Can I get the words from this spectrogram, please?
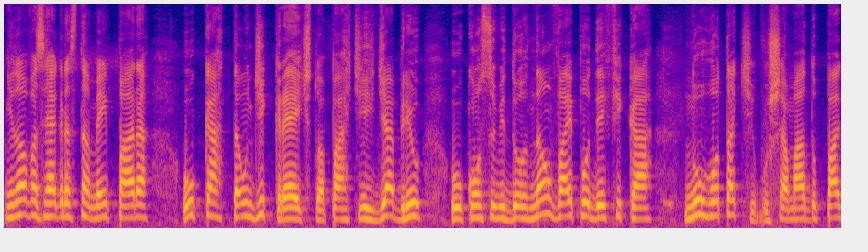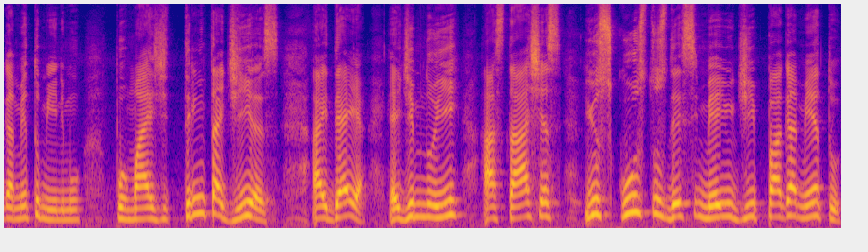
E novas regras também para o cartão de crédito. A partir de abril, o consumidor não vai poder ficar no rotativo, chamado pagamento mínimo, por mais de 30 dias. A ideia é diminuir as taxas e os custos desse meio de pagamento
